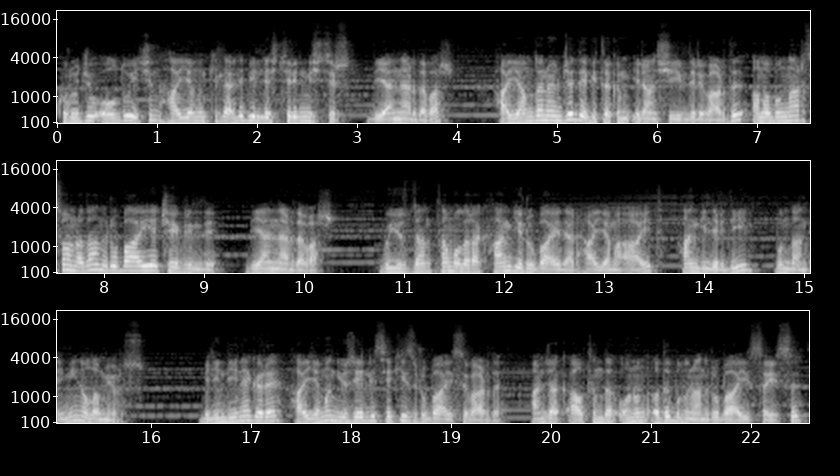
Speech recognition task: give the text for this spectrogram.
kurucu olduğu için Hayyam'ınkilerle birleştirilmiştir diyenler de var. Hayyam'dan önce de bir takım İran şiirleri vardı ama bunlar sonradan rubaiye çevrildi diyenler de var. Bu yüzden tam olarak hangi rubailer Hayyam'a ait, hangileri değil bundan emin olamıyoruz. Bilindiğine göre Hayyam'ın 158 rubaisi vardı. Ancak altında onun adı bulunan rubai sayısı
